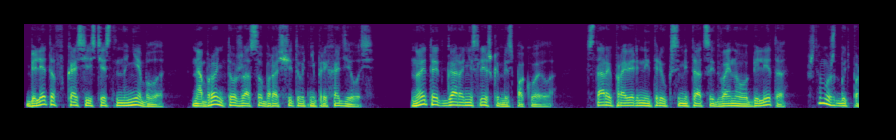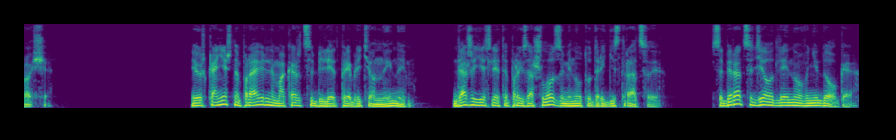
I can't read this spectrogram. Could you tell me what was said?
Билетов в кассе, естественно, не было, на бронь тоже особо рассчитывать не приходилось. Но это Эдгара не слишком беспокоило. Старый проверенный трюк с имитацией двойного билета, что может быть проще? И уж, конечно, правильным окажется билет, приобретенный иным. Даже если это произошло за минуту до регистрации. Собираться дело для иного недолгое.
